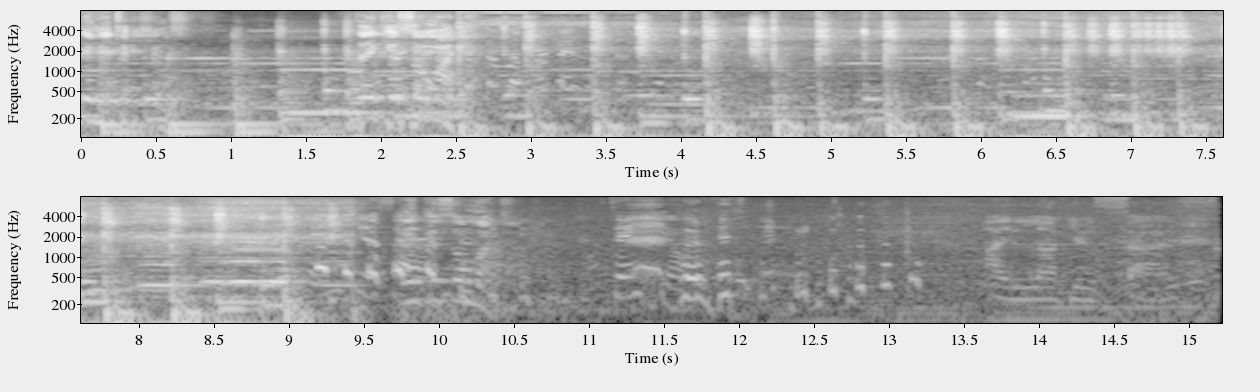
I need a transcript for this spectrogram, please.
Despite invitations. Thank you so much. Thank you so much. Thank you. I love your sass.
